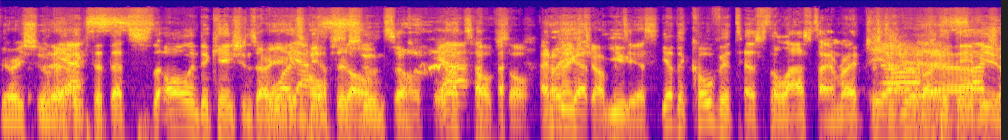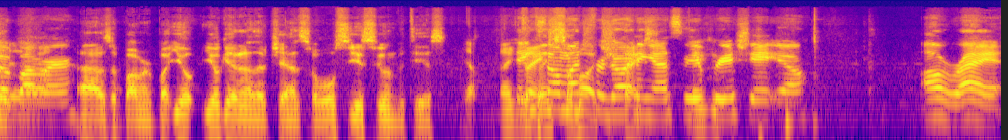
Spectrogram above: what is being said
very soon. I think that that's all indications are you're going to be up there so. soon. So Yeah. Let's hope so. I know nice you got job, you, you had the COVID test the last time, right? Just as you were about Yeah. to Such debut. a bummer. Uh, it was a bummer, but you'll you'll get another chance. So we'll see you soon, Matias. Yep. Thank you. Thanks, Thanks so so much, for joining Thanks. us. We Thank you. appreciate you. All right.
